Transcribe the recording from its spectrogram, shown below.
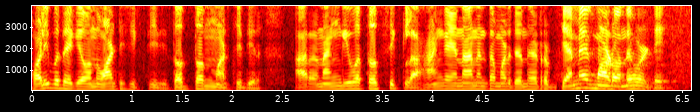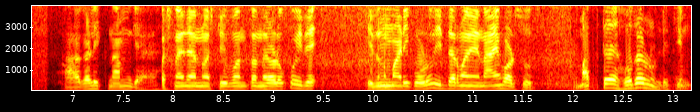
ಹೊಳಿ ಬದಿಗೆ ಒಂದು ವಾಂಟಿ ಸಿಕ್ತಿದ್ದಿತ್ತು ತದ್ ತಂದು ಮಾಡ್ತಿದ್ದೀರ. ಆರ ನಂಗೆ ಇವತ್ತು ಅದು ಸಿಕ್ಲ. ಹಾಗೆ ನಾನೆಂತ ಮಾಡಿದೆ ಅಂತ ಹೇಳ್ರೆ. ತೆಮ್ಯಾಗ ಮಾಡು ಅಂದೆ ಹೊರಟೆ. ಆಗಳಿಕ್ ನಮಗೆ. ಕೃಷ್ಣ ಜನ್ಮಾಷ್ಟಮಿ ಬಂತಂದು ಹೇಳೋಕ್ಕೂ ಇದೆ. ಇದನ್ನು ಮಾಡಿಕೊಡು ಇದ್ದರ ಮನೆ ನಾಯಿ ಹೊಡ್ಸೋದು. ಮತ್ತೆ ಹೋದಳುಂಡಿ ತಿಮ್.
